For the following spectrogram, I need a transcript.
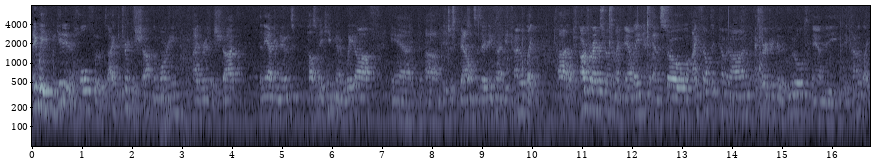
Anyway, you can get it at Whole Foods. I drink a shot in the morning, I drink a shot in the afternoons, helps me keep my weight off, and um, it just balances everything. It kind of like, uh, arthritis runs in my family, and so I felt it coming on. I started drinking the Udo's, and the, it kind of like,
